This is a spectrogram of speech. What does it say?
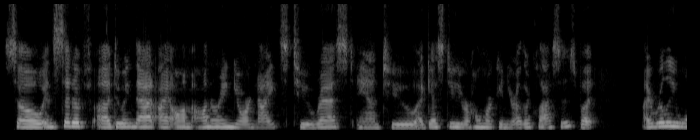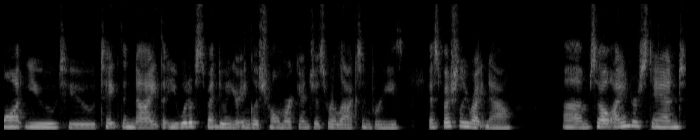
So instead of uh, doing that, I am honoring your nights to rest and to, I guess, do your homework in your other classes. But I really want you to take the night that you would have spent doing your English homework and just relax and breathe, especially right now. Um, so I understand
